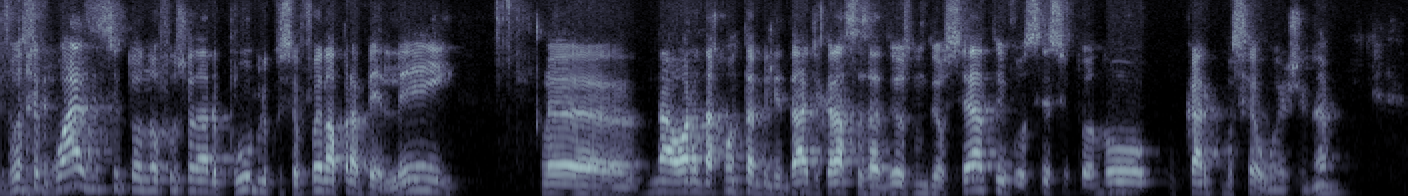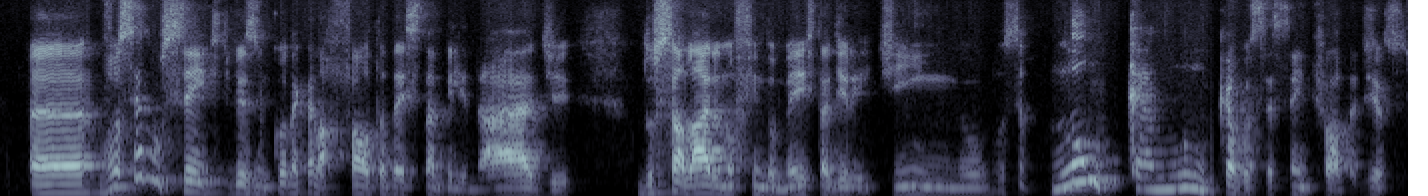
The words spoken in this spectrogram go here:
Você quase se tornou funcionário público, você foi lá para Belém, na hora da contabilidade, graças a Deus não deu certo, e você se tornou o cara que você é hoje, né? Você não sente de vez em quando aquela falta da estabilidade, do salário no fim do mês está direitinho. Você nunca, nunca você sente falta disso?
